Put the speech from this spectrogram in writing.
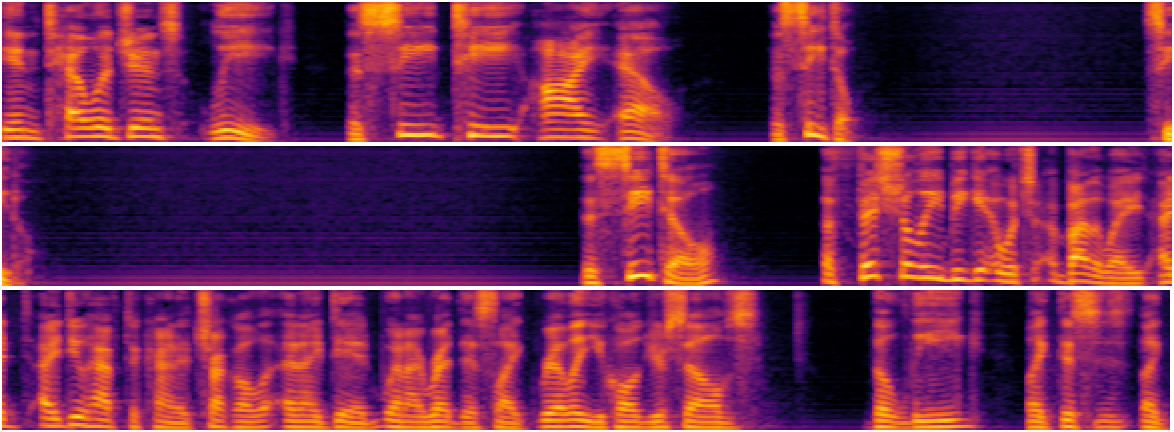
Intelligence League, the CTIL, the CETL. CETL. The CETL officially began, which, by the way, I, I do have to kind of chuckle, and I did when I read this. Like, really? You called yourselves the League? Like, this is like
